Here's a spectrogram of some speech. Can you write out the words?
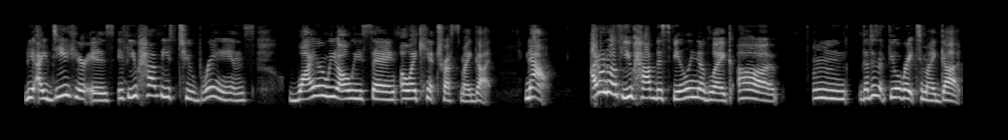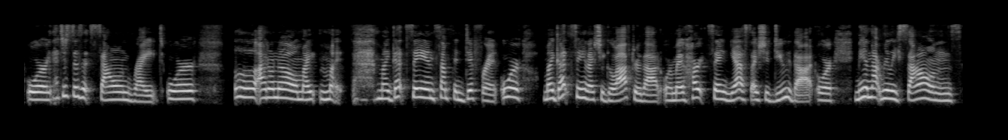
the idea here is if you have these two brains, why are we always saying, oh, I can't trust my gut? Now, I don't know if you have this feeling of like, oh, mm, that doesn't feel right to my gut, or that just doesn't sound right, or oh, I don't know, my my my gut saying something different, or my gut saying I should go after that, or my heart saying yes, I should do that, or man, that really sounds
